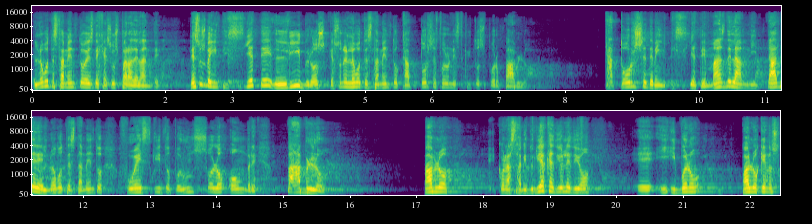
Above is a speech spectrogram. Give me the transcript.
El Nuevo Testamento es de Jesús para adelante. De esos 27 libros que son el Nuevo Testamento, 14 fueron escritos por Pablo. 14 de 27, más de la mitad del Nuevo Testamento fue escrito por un solo hombre, Pablo. Pablo, con la sabiduría que Dios le dio, eh, y, bueno, Pablo, ¿qué nos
